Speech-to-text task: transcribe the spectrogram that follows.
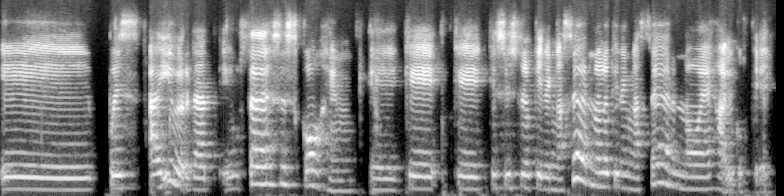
Eh, pues ahí, ¿verdad? Eh, ustedes escogen eh, que, que, que, si lo quieren hacer, no lo quieren hacer, no es algo que,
